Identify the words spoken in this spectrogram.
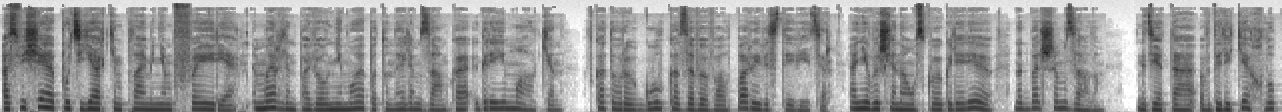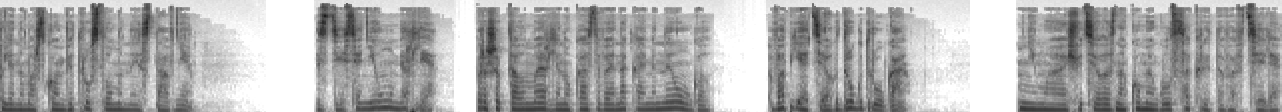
Освещая путь ярким пламенем в Фейре, Мерлин повел Немоя по туннелям замка Греймалкин, в которых гулко завывал порывистый ветер. Они вышли на узкую галерею над большим залом, где-то вдалеке хлопали на морском ветру сломанные ставни. «Здесь они умерли», — прошептал Мерлин, указывая на каменный угол. «В объятиях друг друга». Нима ощутила знакомый гул сокрытого в теле.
